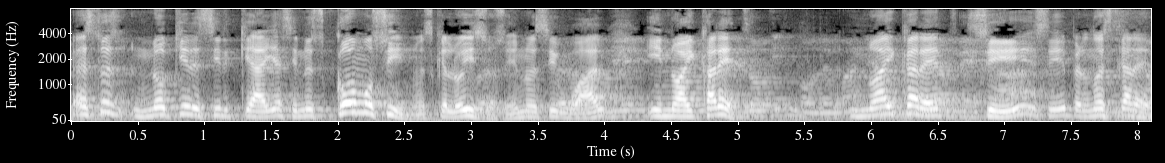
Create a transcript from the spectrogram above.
Esto es, no quiere decir que haya, sino es como si, no es que lo hizo, ¿sí? No es igual y no hay caret. No hay caret, sí, sí, pero no es caret.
